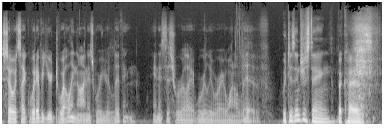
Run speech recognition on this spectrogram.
So it's like whatever you're dwelling on is where you're living. And is this really really where I want to live? Which is interesting because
